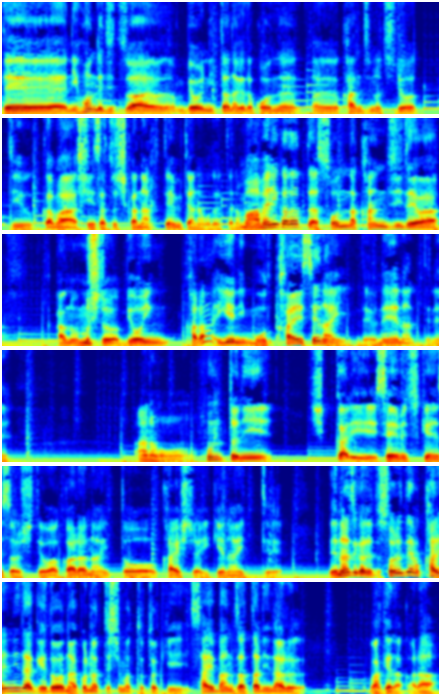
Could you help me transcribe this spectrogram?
で日本で実は病院に行ったんだけどこんな感じの治療っていうかまあ診察しかなくてみたいなこと言ったらまあアメリカだったらそんな感じではあのむしろ病院から家にも返せないんだよねなんてね。あの本当にしっかり精密検査をしてわからないと返しちゃいけないって。でなぜかというとそれでも仮にだけど亡くなってしまった時裁判沙汰になるわけだから。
